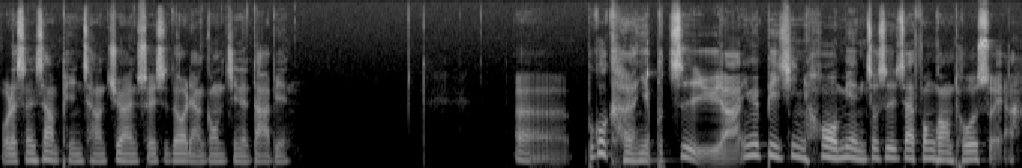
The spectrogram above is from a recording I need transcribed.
我的身上平常居然随时都有两公斤的大便。呃，不过可能也不至于啊，因为毕竟后面就是在疯狂脱水啊。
